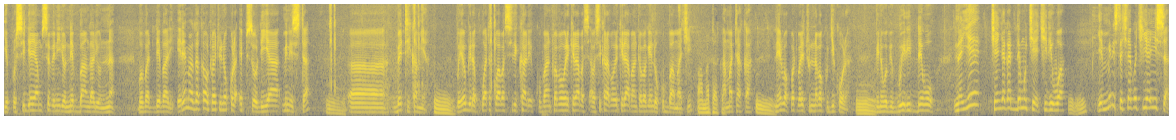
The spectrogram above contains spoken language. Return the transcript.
ye procedure ya museveni lyonna ebbanga lyonna bwe badde bali. Era emabegakawo twali tulina okukola episode ya minisita uh, betty kamya. Mm. bweyogera kukwata kw'abasirikale ku bantu abasirikale abawerekera abantu abagenda okubba amaki. Amataka. Amataka. Mm. naye lwakuba tubali tulinaba kugikola. Mm. bino we bigwiriddewo. Naye kyenjagaddemu kyekiriwa Mhm. ye minisita ekirago kyeyayisa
